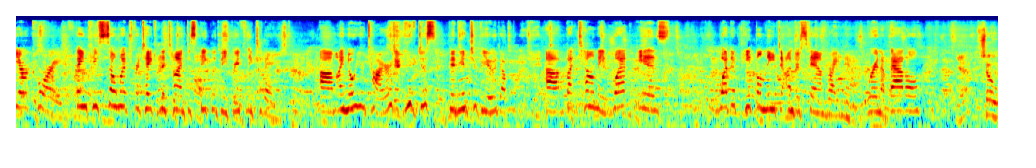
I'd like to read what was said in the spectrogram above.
Pierre Kory, thank you so much for taking the time to speak with me briefly today. Um, I know you're tired. You've just been interviewed, uh, but tell me, what is what do people need to understand right now? We're in a battle. So,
